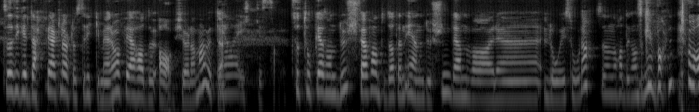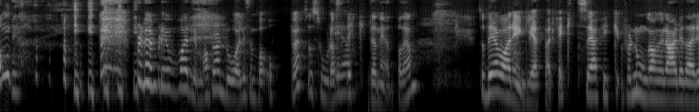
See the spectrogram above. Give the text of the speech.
Så det er sikkert derfor jeg klarte å strikke mer òg, for jeg hadde avkjøla meg, vet du. Ja, ikke sant. Så tok jeg sånn dusj, for jeg fant ut at den ene dusjen den var, eh, lå i sola, så den hadde ganske varmt vann. for den ble jo varma, for den lå liksom bare oppe, så sola Ja. stekte ned på den. Så det var egentlig helt perfekt. Så jeg fikk, For noen ganger er det der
